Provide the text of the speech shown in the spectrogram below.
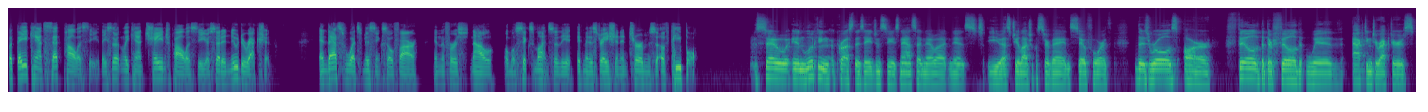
but they can't set policy. They certainly can't change policy or set a new direction. And that's what's missing so far in the first now almost six months of the administration in terms of people. So, in looking across those agencies, NASA, NOAA, NIST, US Geological Survey, and so forth, those roles are filled, but they're filled with acting directors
